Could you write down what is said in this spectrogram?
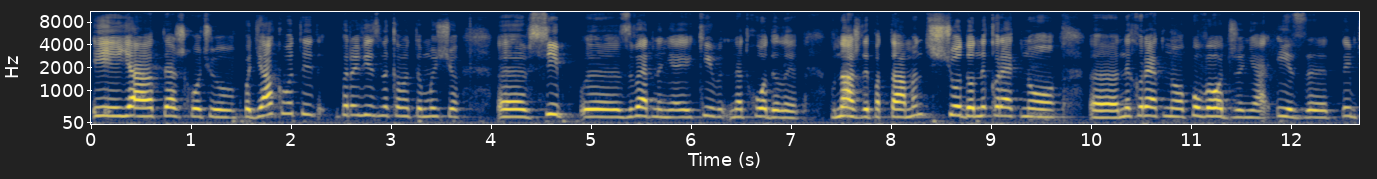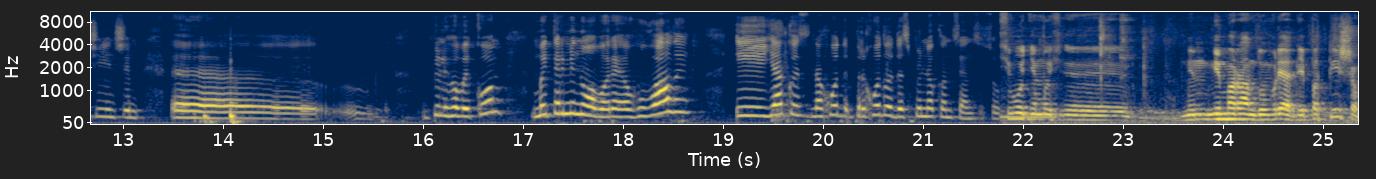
І я теж хочу подякувати перевізникам, тому що е, всі е, звернення, які надходили в наш департамент щодо некоректного, е, некоректного поводження із е, тим чи іншим. Е, пільговиком, ми терміново реагували і якось знаходи- приходили до спільного консенсусу. Сегодня мы э, мем- меморандум вряд ли подпишем,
